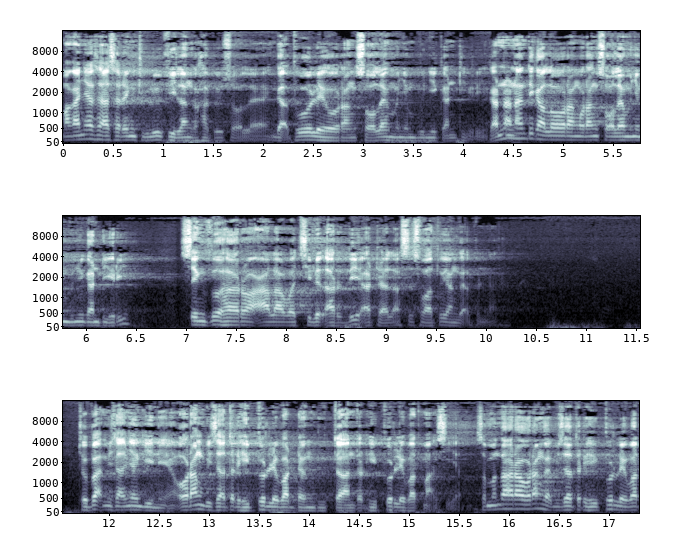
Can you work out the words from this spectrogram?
Makanya saya sering dulu bilang ke Habib Soleh, nggak boleh orang soleh menyembunyikan diri. Karena nanti kalau orang-orang soleh menyembunyikan diri, Sing zuhara ala wajilil ardi adalah sesuatu yang enggak benar. Coba misalnya gini, orang bisa terhibur lewat dangdutan, terhibur lewat maksiat. Sementara orang nggak bisa terhibur lewat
